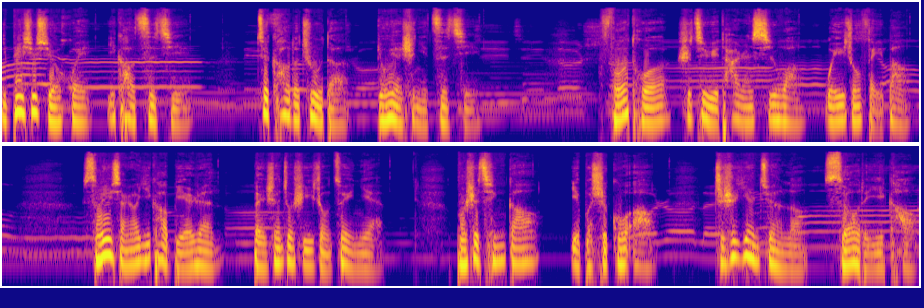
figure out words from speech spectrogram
你必须学会依靠自己，最靠得住的永远是你自己。佛陀是寄予他人希望为一种诽谤，所以想要依靠别人本身就是一种罪孽，不是清高。也不是孤傲，只是厌倦了所有的依靠。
